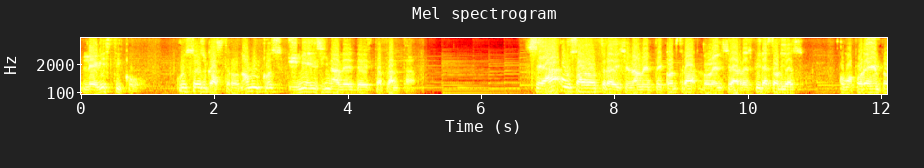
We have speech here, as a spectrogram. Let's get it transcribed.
Levístico. Usos gastronómicos y medicinales de esta planta. Se ha usado tradicionalmente contra dolencias respiratorias como por ejemplo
